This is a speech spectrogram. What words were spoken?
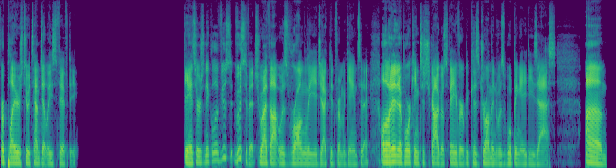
for players to attempt at least 50? The answer is Nikola Vucevic, who I thought was wrongly ejected from a game today. Although it ended up working to Chicago's favor because Drummond was whooping AD's ass. Um,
